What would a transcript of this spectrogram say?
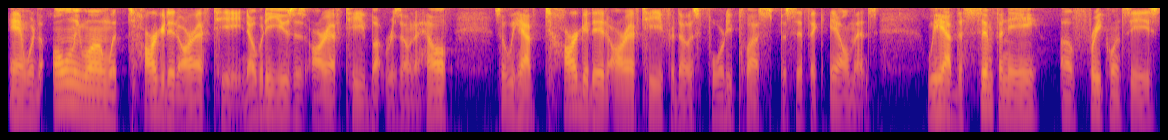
and we're the only one with targeted RFT. Nobody uses RFT but Resona Health, so we have targeted RFT for those 40 plus specific ailments. We have the symphony of frequencies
